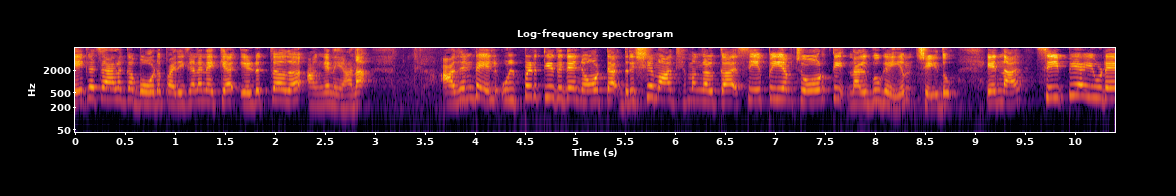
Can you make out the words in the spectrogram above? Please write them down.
ഏകജാലക ബോർഡ് പരിഗണനയ്ക്ക് എടുത്തത് അങ്ങനെയാണ്. അജണ്ടയിൽ ഉൾപ്പെടുത്തിയതിന്റെ നോട്ട് ദൃശ്യമാധ്യമങ്ങൾക്ക് സി പി എം ചോർത്തി നൽകുകയും ചെയ്തു. എന്നാൽ സി പി ഐയുടെ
